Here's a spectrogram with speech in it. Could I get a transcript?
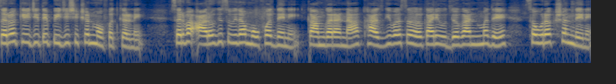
सर्व के जी ते पी जी शिक्षण मोफत करणे. सर्व आरोग्य सुविधा मोफत देणे. कामगारांना खाजगी व सहकारी उद्योगांमध्ये संरक्षण देणे.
